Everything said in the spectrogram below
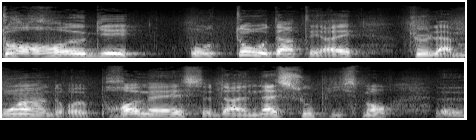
drogués au taux d'intérêt que la moindre promesse d'un assouplissement euh,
